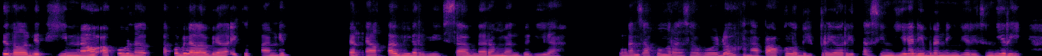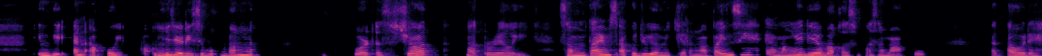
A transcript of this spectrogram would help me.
Little he know, aku bener- aku bela-bela ikut panit dan Elka biar bisa bareng bantu dia. Once aku ngerasa bodoh, kenapa aku lebih prioritasin dia dibanding diri sendiri. In the end, aku akunya jadi sibuk banget. Worth a shot? Not really. Sometimes aku juga mikir, ngapain sih emangnya dia bakal suka sama aku? Gak tahu deh,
